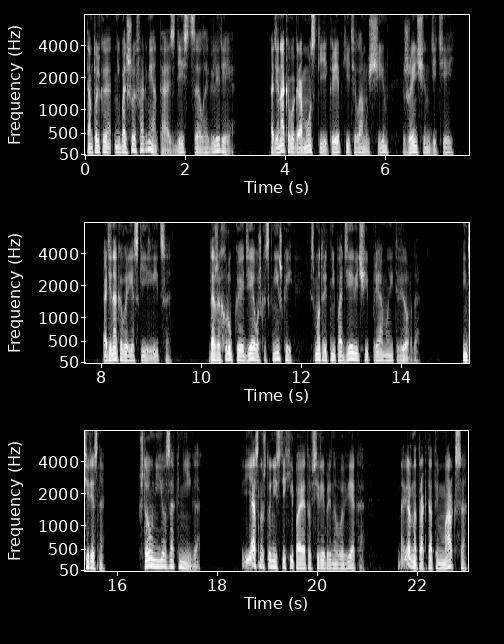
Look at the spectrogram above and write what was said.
Там только небольшой фрагмент, а здесь целая галерея. Одинаково громоздкие и крепкие тела мужчин, женщин, детей. Одинаково резкие лица. Даже хрупкая девушка с книжкой смотрит не по-девичьи прямо и твердо. Интересно, что у нее за книга? Ясно, что не стихи поэтов Серебряного века. Наверное, трактаты Маркса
